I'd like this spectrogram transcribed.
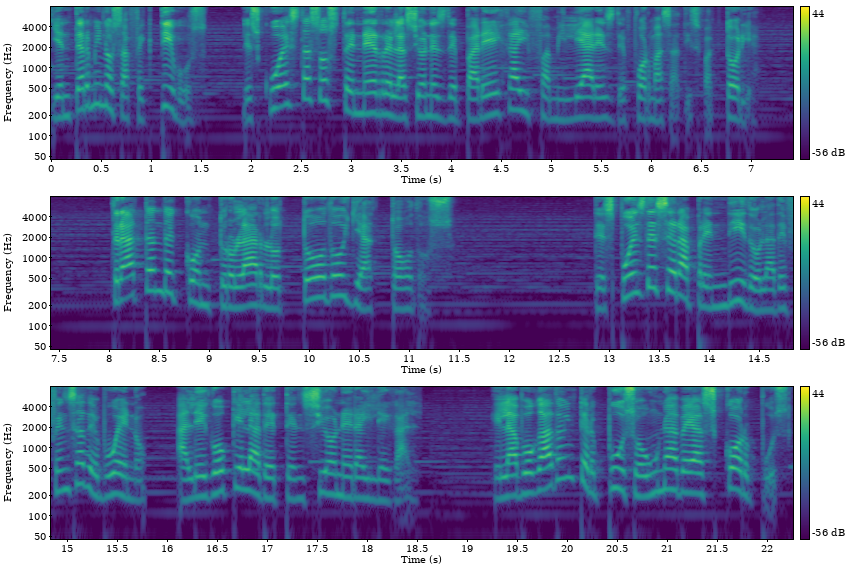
Y en términos afectivos, les cuesta sostener relaciones de pareja y familiares de forma satisfactoria. Tratan de controlarlo todo y a todos. Después de ser aprendido, la defensa de Bueno alegó que la detención era ilegal. El abogado interpuso una habeas corpus,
